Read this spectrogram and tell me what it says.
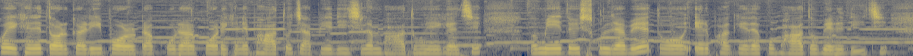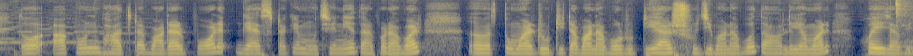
ও এখানে তরকারি, পরোটা করার পর এখানে ভাতও চাপিয়ে দিয়েছিলাম, ভাত হয়ে গেছে। তো মেয়ে তো স্কুল যাবে, তো এর ফাঁকে দেখো ভাতও বেড়ে দিয়েছি। তো এখন ভাতটা বাড়ার পর গ্যাসটাকে মুছে নিয়ে তারপর আবার তোমার রুটিটা বানাবো, রুটি আর সুজি বানাবো, তাহলেই আমার হয়ে যাবে।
